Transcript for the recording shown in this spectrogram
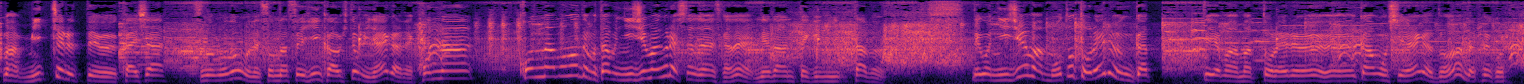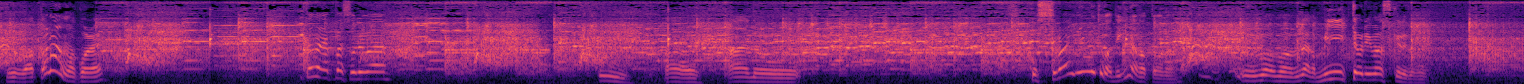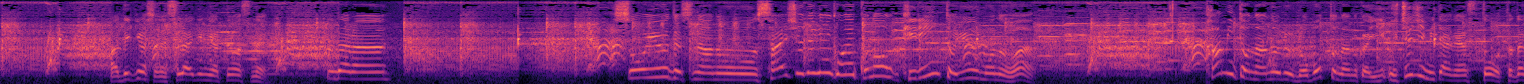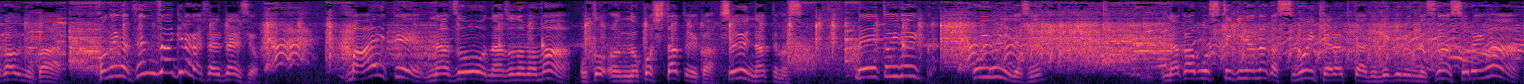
まあ、ミッチェルっていう会社そのものもね、そんな製品買う人もいないからね、こんな、こんなものでも多分20万ぐらいしたんじゃないですかね、値段的に、多分。で、これ20万元取れるんかっていや、まあまあ取れるかもしれないけど、どうなんだろうね、これ。わからんわ、これ。ただやっぱそれは、うん。ああのー、これスライディングとかできなかったかな、うん、まあまあなんか見に行っておりますけれども。あできましたね。スライディングやってますね。だからそういうですねあのー、最終的にこのこのキリンというものは神と名乗るロボットなのか宇宙人みたいなやつと戦うのかこの辺が全然明らかにされてないんですよ。まあ、あえて謎を謎のまま音残したというかそういう風になってます。で時々こういう風にですね中ボス的ななんかすごいキャラクター出てくるんですがそれが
